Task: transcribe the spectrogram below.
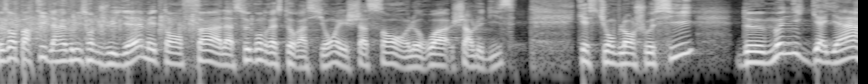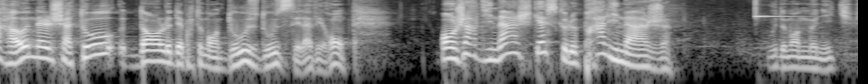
faisant partie de la Révolution de juillet, mettant fin à la seconde restauration et chassant le roi Charles X. Question blanche aussi de Monique Gaillard à Honnel-Château, dans le département 12. 12, c'est l'Aveyron. En jardinage, qu'est-ce que le pralinage? Vous demande Monique.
